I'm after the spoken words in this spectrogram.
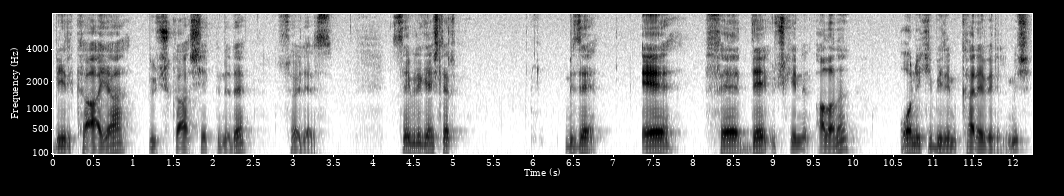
1k'ya 3k şeklinde de söyleriz. Sevgili gençler bize EFD üçgeninin alanı 12 birim kare verilmiş.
